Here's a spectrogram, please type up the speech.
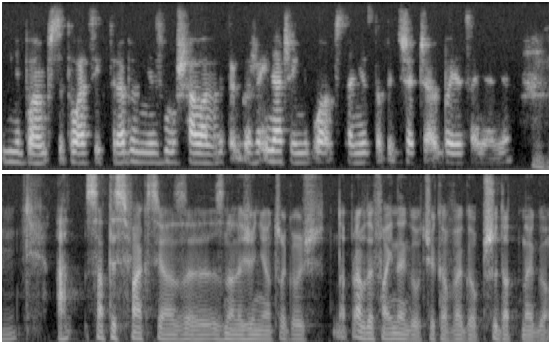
nie byłam w sytuacji, która by mnie zmuszała do tego, że inaczej nie byłam w stanie zdobyć rzeczy albo jedzenia, nie? Mhm. A satysfakcja ze znalezienia czegoś naprawdę fajnego, ciekawego, przydatnego?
